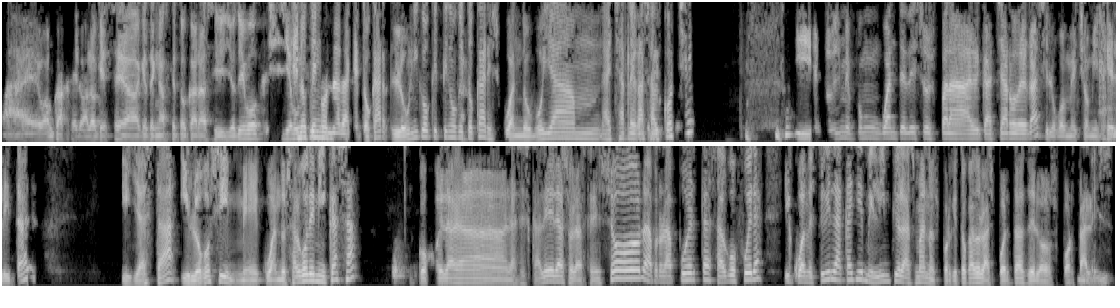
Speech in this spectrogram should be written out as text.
A un cajero, a lo que sea que tengas que tocar así. Yo llevo, llevo no tengo nada que tocar. Lo único que tengo que tocar es cuando voy a, mm, a echarle gas al coche. Y entonces me pongo un guante de esos para el cacharro del gas y luego me echo mi gel y tal. Y ya está. Y luego sí, me, cuando salgo de mi casa, cojo la- las escaleras o el ascensor, abro la puerta, salgo fuera y cuando estoy en la calle me limpio las manos porque he tocado las puertas de los portales.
